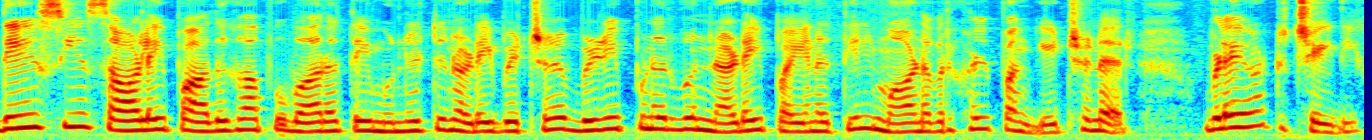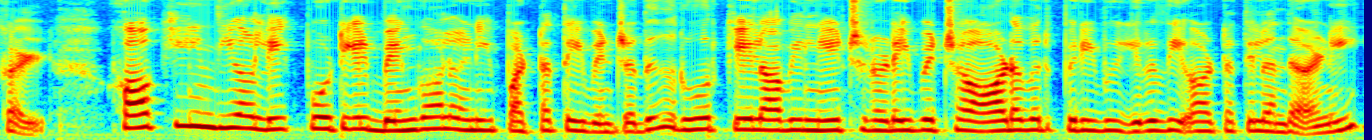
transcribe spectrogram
தேசிய சாலை பாதுகாப்பு வாரத்தை முன்னிட்டு நடைபெற்ற விழிப்புணர்வு நடைப்பயணத்தில் மாணவர்கள் பங்கேற்றனர். விளையாட்டுச் செய்திகள். ஹாக்கி இந்தியா லீக் போட்டியில் பெங்கால் அணி பட்டத்தை வென்றது ரூர்கேலாவில் நேற்று நடைபெற்ற ஆடவர் பிரிவு இறுதி ஆட்டத்தில் அந்த அணி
